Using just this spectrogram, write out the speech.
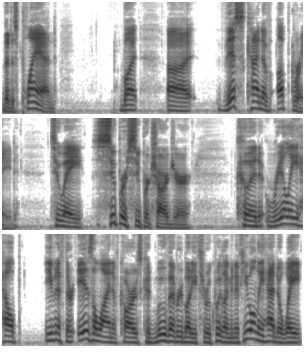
that is planned. But uh, this kind of upgrade to a super supercharger could really help even if there is a line of cars, could move everybody through quickly. I mean, if you only had to wait,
